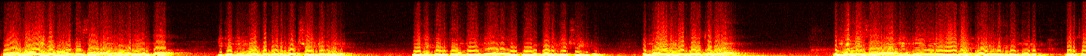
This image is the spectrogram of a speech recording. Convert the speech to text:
സ്വാഭാവികമായിട്ട് സാധാരണ പറയേണ്ട ഇത് നിങ്ങൾക്ക് പരിരക്ഷയുണ്ട് ഇവിടെ. എഴുതി കൊടുത്തുകൊണ്ട് തന്നെയാണെങ്കിൽ പോലും പരിരക്ഷയുണ്ട്. എന്നാൽ നിങ്ങൾ പുറത്തു എന്നല്ലേ സാധാരണ ഇന്നേവരെ ഏത് അഴിമതി വന്നാലും പുറത്ത്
